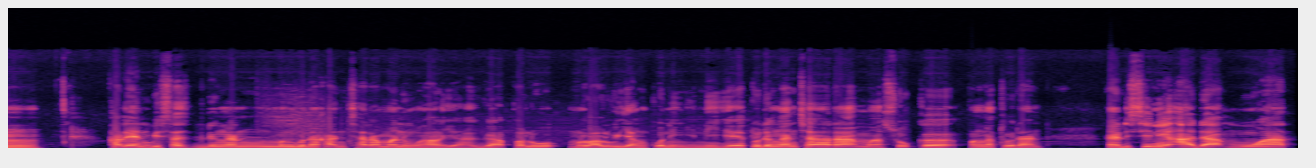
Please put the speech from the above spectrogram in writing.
Hmm, kalian bisa dengan menggunakan cara manual ya, gak perlu melalui yang kuning ini, yaitu dengan cara masuk ke pengaturan. Nah, di sini ada muat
